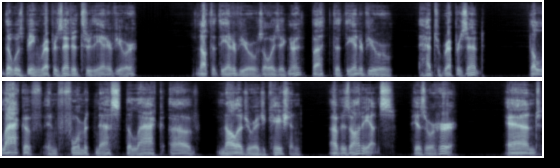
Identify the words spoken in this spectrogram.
that was being represented through the interviewer. Not that the interviewer was always ignorant, but that the interviewer had to represent the lack of informativeness, the lack of knowledge or education of his audience, his or her. And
